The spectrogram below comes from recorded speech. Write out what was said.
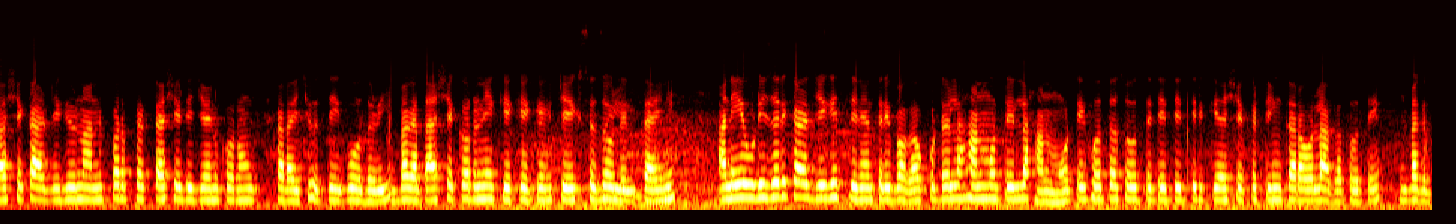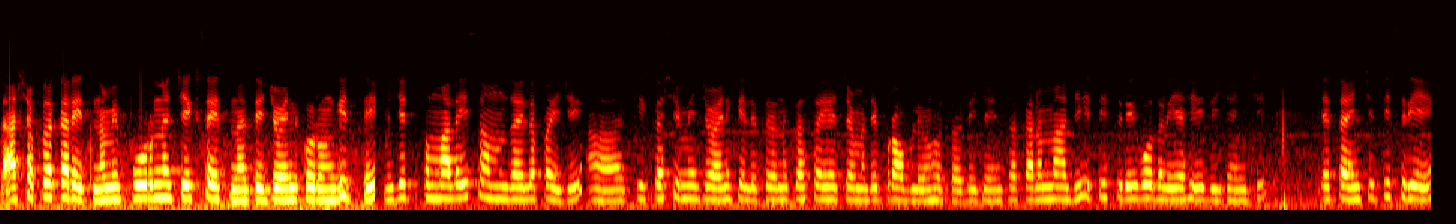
अशी काळजी घेऊन आणि परफेक्ट अशी डिझाईन करून करायची होती गोधडी. बघा असे करून एक एक एक चेक्स जोडलेले ताईने. आणि एवढी जरी काळजी घेतली ना तरी बघा कुठे लहान मोठे लहान मोठे होतच होते ते ते तिरके असे कटिंग करावं लागत होते. बघा अशा प्रकारे आहेत ना मी पूर्ण चेक्स आहेत ना ते जॉईन करून घेते. म्हणजे तुम्हालाही समजायला पाहिजे की कसे मी जॉईन केले तर कसं याच्यामध्ये प्रॉब्लेम होतो डिझाईनचा कारण माझी ही तिसरी गोधडी आहे डिझाईनची त्या ताईंची तिसरी आहे.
